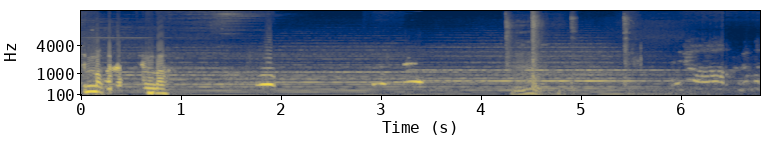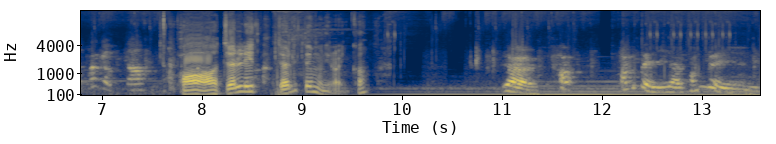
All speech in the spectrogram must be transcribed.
찐막 가자 찐막 음. 탁이 없다. 봐 젤리 젤리 때문이라니까 야 3, 3대 2야 3대 2.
